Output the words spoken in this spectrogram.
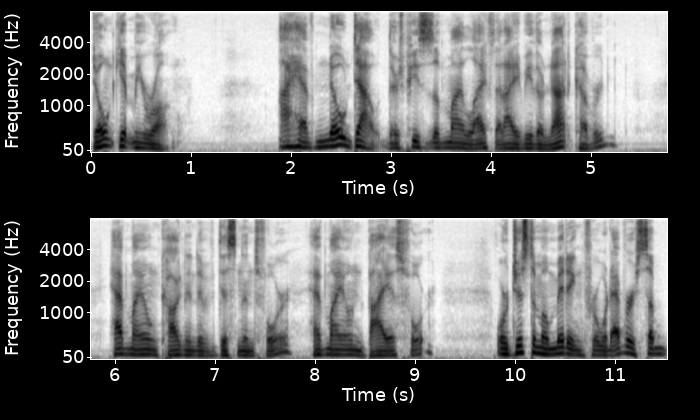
don't get me wrong. I have no doubt there's pieces of my life that I have either not covered, have my own cognitive dissonance for, have my own bias for, or just am omitting for whatever sub-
